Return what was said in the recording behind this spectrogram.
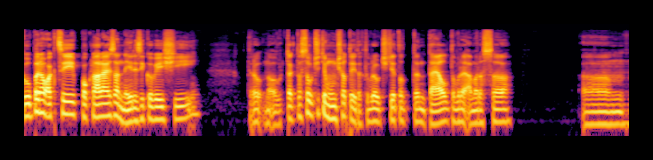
koupenou akci pokládáš za nejrizikovější? Kterou, no, tak to jsou určitě moonshoty, tak to bude určitě to, ten tail, to bude Amros. Um,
